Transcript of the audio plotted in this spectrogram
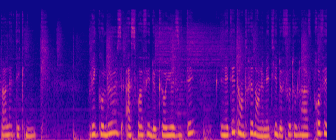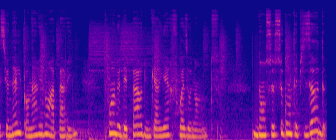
par la technique. Bricoleuse, assoiffée de curiosité, elle n'était entrée dans le métier de photographe professionnel qu'en arrivant à Paris, point de départ d'une carrière foisonnante. Dans ce second épisode,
